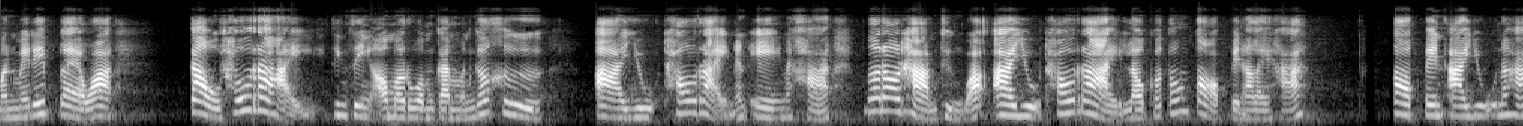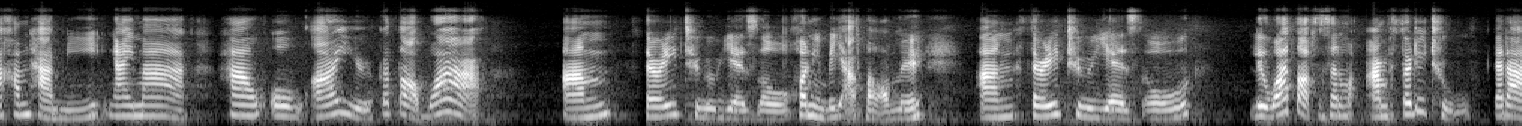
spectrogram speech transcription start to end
มันไม่ได้แปลว่า เก่าเท่าไหร่ จริงๆ เอามารวมกันมันก็คือ อายุเท่าไหร่นั่นเองนะคะ เมื่อเราถามถึงว่าอายุเท่าไหร่ เราก็ต้องตอบเป็นอะไรคะ ตอบเป็นอายุนะคะคำถามนี้ง่ายมาก how old are you ก็ตอบว่า I'm 32 years old ข้อนี้ไม่อยากตอบเลย I'm 32 years old หรือว่าตอบสั้นๆว่า I'm 32 ก็ได้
